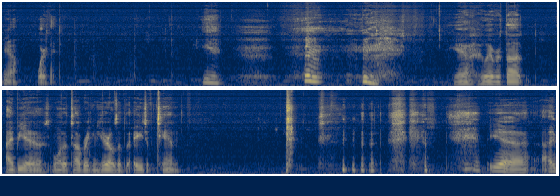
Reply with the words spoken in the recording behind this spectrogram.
you know, worth it. Yeah. yeah, whoever thought I'd be a, one of the top ranking heroes at the age of 10? yeah, I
